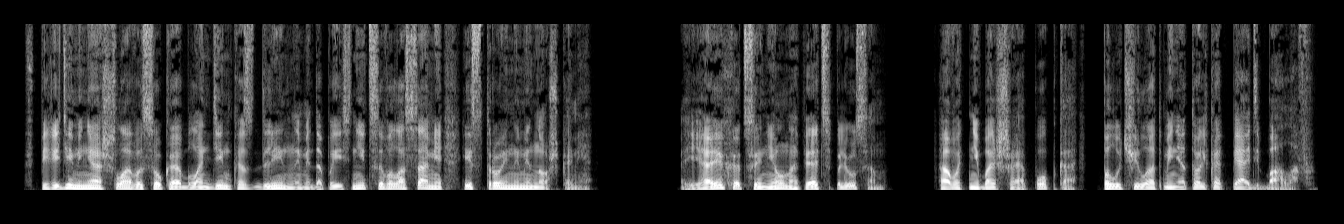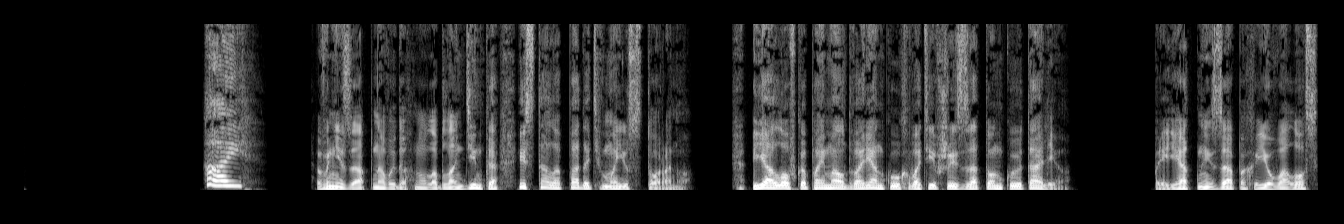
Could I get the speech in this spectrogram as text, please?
Впереди меня шла высокая блондинка с длинными до поясницы волосами и стройными ножками. Я их оценил на пять с плюсом. А вот небольшая попка получила от меня только пять баллов. «Ай!» Внезапно выдохнула блондинка и стала падать в мою сторону. Я ловко поймал дворянку, ухватившись за тонкую талию. Приятный запах ее волос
